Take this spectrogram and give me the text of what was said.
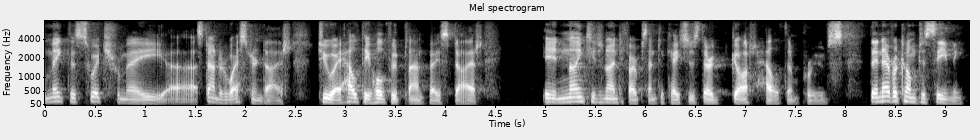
make the switch from a uh, standard Western diet to a healthy whole food plant based diet, in 90 to 95 percent of cases, their gut health improves. They never come to see me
